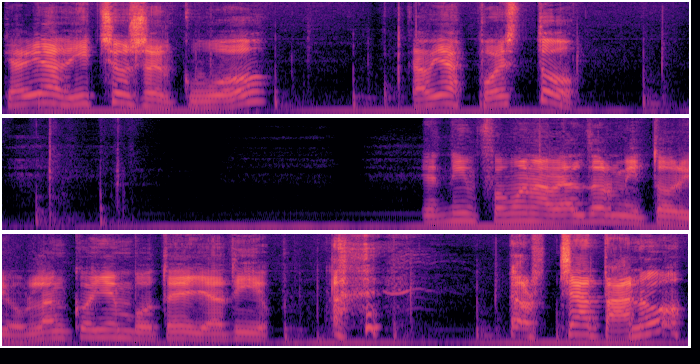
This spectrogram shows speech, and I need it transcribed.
¿Qué había dicho, Sercuo? ¿Qué habías puesto? Es ninfómana, ve al dormitorio. Blanco y en botella, tío. Horchata, ¿no?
